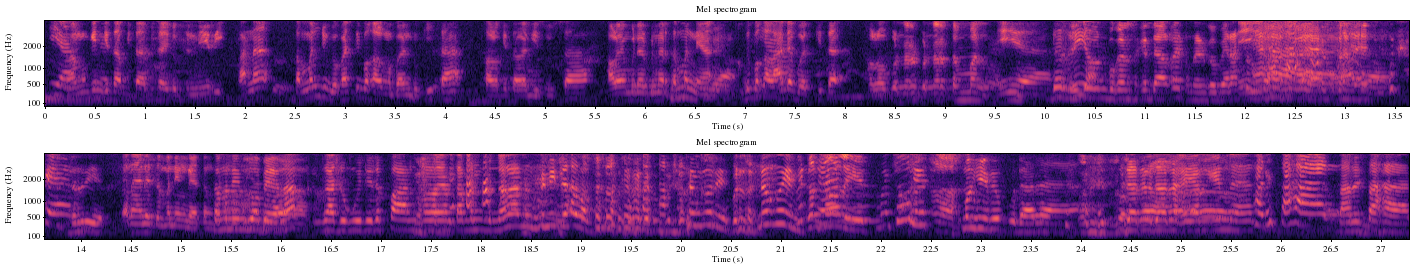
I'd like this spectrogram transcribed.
Iya. Nggak mungkin kita bisa bisa hidup sendiri. Karena temen juga pasti bakal ngebantu kita kalau kita lagi susah. Kalau yang benar-benar temen ya, Iya. itu bakal Iya. ada buat kita. Kalau bener-bener teman. Iya. The Jadi real bukan sekedar eh temenin gue berak tuh. Iya. Bukan ya, bukan ya. Oke. The real. Karena ada temen yang datang. temenin gua berak nggak nungguin di depan kalau yang temen beneran nungguin di dalam nungguin nungguin Kan solid. solid Ah. menghirup udara udara-udara yang enak Harus tahan. harus tahan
